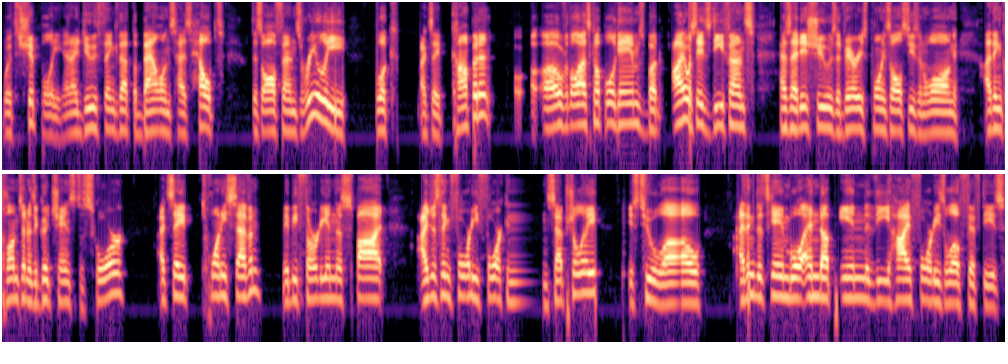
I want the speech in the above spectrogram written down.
with Shipley. And I do think that the balance has helped this offense really look, I'd say, competent over the last couple of games. But Iowa State's defense has had issues at various points all season long. I think Clemson has a good chance to score. I'd say 27, maybe 30 in this spot. I just think 44 conceptually is too low. I think this game will end up in the high 40s, low 50s.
